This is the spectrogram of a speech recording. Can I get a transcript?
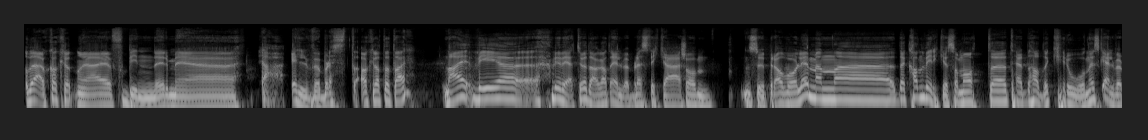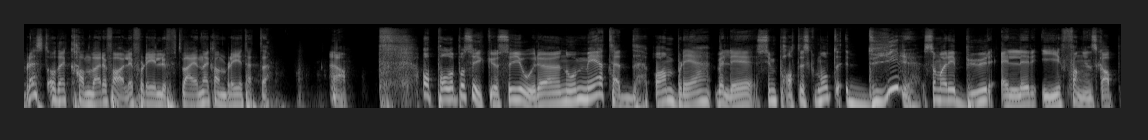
Og det er jo ikke akkurat noe jeg forbinder med ja, elveblest, akkurat dette her. Nei, vi, eh, vi vet jo i dag at elveblest ikke er sånn superalvorlig, men eh, det kan virke som at eh, Ted hadde kronisk elveblest, og det kan være farlig fordi luftveiene kan bli tette. Ja. Oppholdet på sykehuset gjorde noe med Ted, og han ble veldig sympatisk mot dyr som var i bur eller i fangenskap.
